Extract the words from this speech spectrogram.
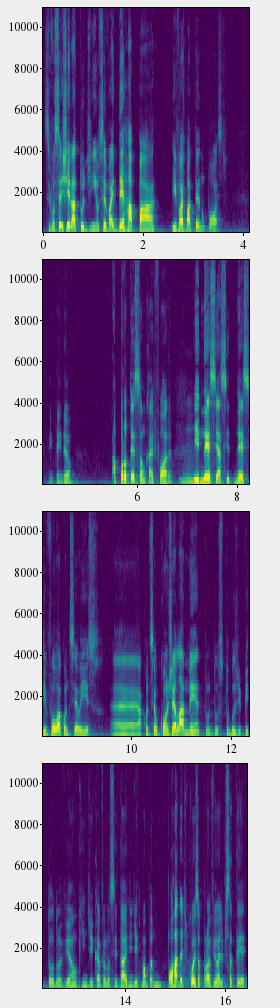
se você girar tudinho, você vai derrapar e vai bater no poste. Entendeu? A proteção cai fora. E nesse, nesse voo aconteceu isso. É, aconteceu o congelamento dos tubos de pitot do avião, que indica a velocidade, indica uma porrada de coisa para o avião. Ele precisa ter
